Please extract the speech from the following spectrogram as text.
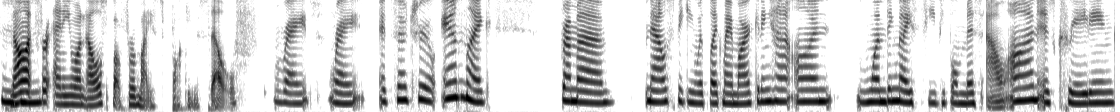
not Mhm. for anyone else, but for my fucking self. Right, right. It's so true. And like from a now speaking with like my marketing hat on, one thing that I see people miss out on is creating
